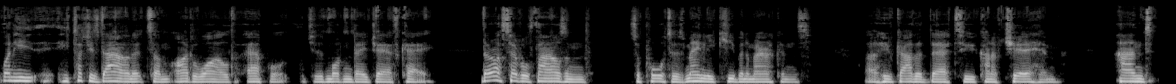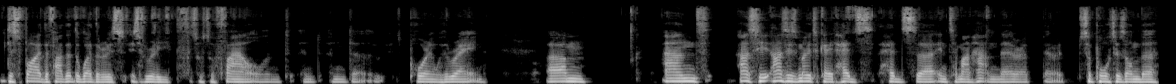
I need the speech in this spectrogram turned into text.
when he he touches down at um, Idlewild Airport, which is modern day JFK, there are several thousand supporters, mainly Cuban Americans, uh, who've gathered there to kind of cheer him. And despite the fact that the weather is, is really sort of foul and and and uh, it's pouring with rain, um, and as he as his motorcade heads heads uh, into Manhattan, there are there are supporters on the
